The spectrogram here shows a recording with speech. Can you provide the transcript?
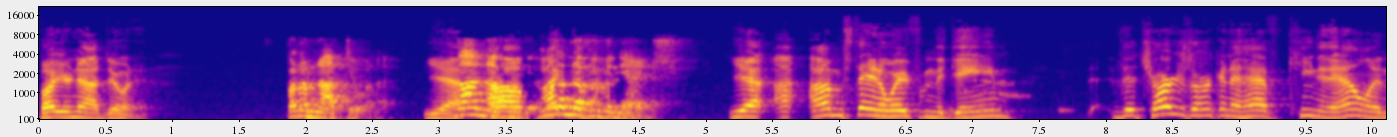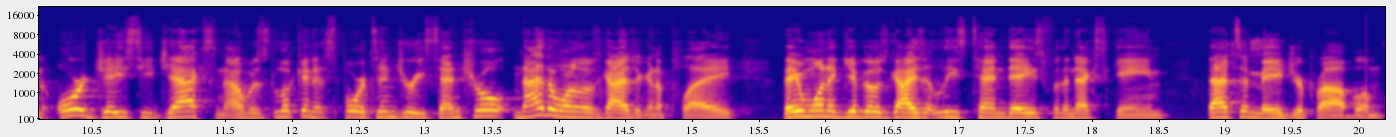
But you're not doing it. But I'm not doing it. Yeah. Not enough, um, of, not I, enough of an edge. Yeah, I, I'm staying away from the game the Chargers aren't going to have Keenan Allen or J.C. Jackson. I was looking at Sports Injury Central. Neither one of those guys are going to play. They want to give those guys at least 10 days for the next game. That's a major problem.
